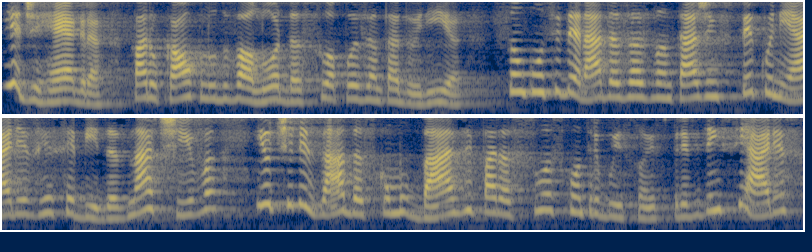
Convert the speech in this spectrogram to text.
Via de regra, para o cálculo do valor da sua aposentadoria, são consideradas as vantagens pecuniárias recebidas na ativa e utilizadas como base para suas contribuições previdenciárias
